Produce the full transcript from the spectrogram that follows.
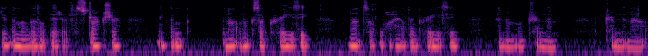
give them a little bit of structure, make them not look so crazy, not so wild and crazy, and then we'll trim them, trim them out.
